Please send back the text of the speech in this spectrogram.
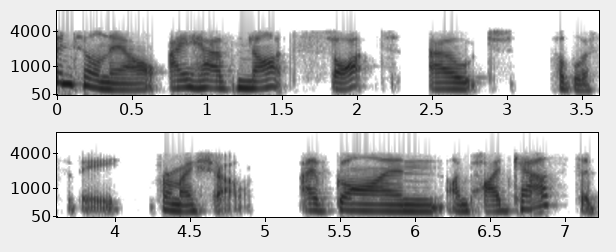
until now I have not sought out publicity for my show I've gone on podcasts. I've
